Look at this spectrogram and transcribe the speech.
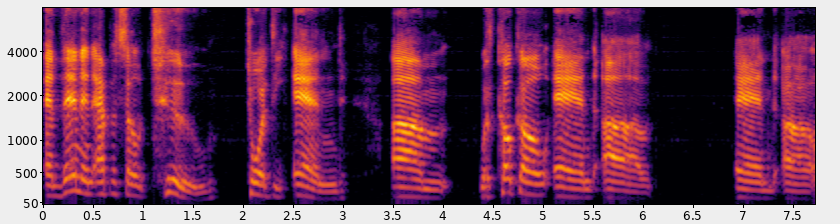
And then in episode two, toward the end, um, with Coco and uh, and uh,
